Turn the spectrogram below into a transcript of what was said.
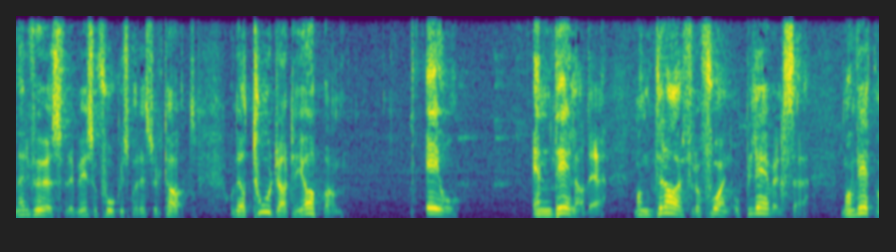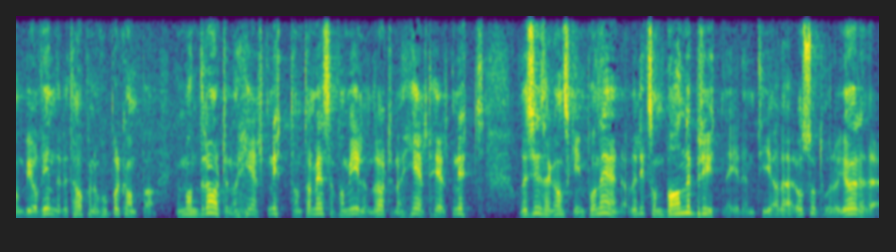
nervøs, for det ble så fokus på resultat. Og det at Thor drar til Japan, er jo en del av det. Man drar for å få en opplevelse. Man vet man blir å vinne eller tape noen fotballkamper, men man drar til noe helt nytt. Han tar med seg familien drar til noe helt, helt nytt. Og Det synes jeg er ganske imponerende. Det er litt sånn banebrytende i den tida der også, Tor, å gjøre det.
